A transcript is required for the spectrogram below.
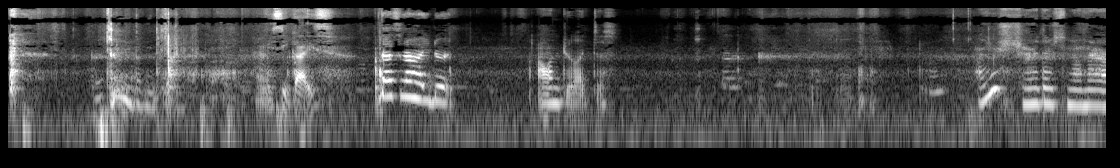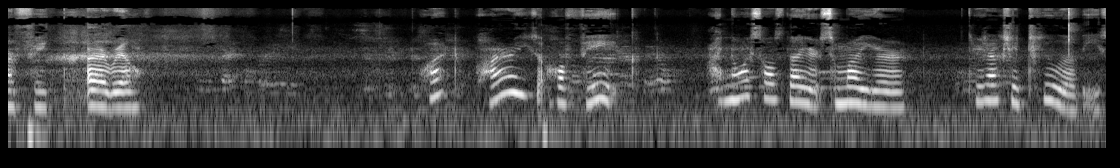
Let me see, guys. That's not how you do it. I want to do like this. Are you sure there's none that are fake or real? What? Why are these all fake? I know I saw that your some of your. There's actually two of these.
